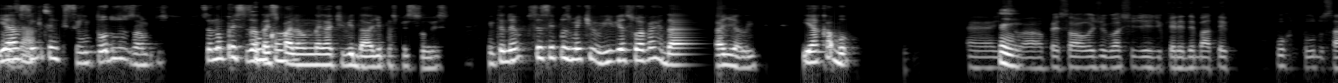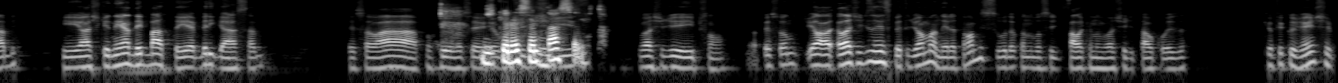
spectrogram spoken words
E é assim que tem que ser em todos os âmbitos. Você não precisa estar Concordo. espalhando negatividade para as pessoas. Entendeu? Você simplesmente vive a sua verdade ali. E acabou. É, isso, a- o pessoal hoje gosta de, de querer debater por tudo, sabe? E eu acho que nem a debater é brigar, sabe? O pessoal, ah, porque você. De querer gosto sempre estar X, certo. gosto de Y. A pessoa, ela, ela te desrespeita de uma maneira tão absurda quando você fala que não gosta de tal coisa. Que eu fico, gente,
